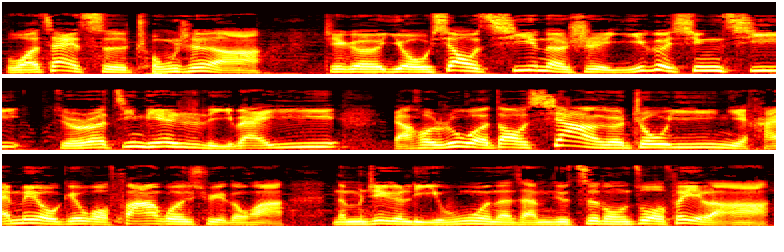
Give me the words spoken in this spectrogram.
我再次重申啊，这个有效期呢是一个星期，就是说今天是礼拜一，然后如果到下个周一你还没有给我发过去的话，那么这个礼物呢咱们就自动作废了啊！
